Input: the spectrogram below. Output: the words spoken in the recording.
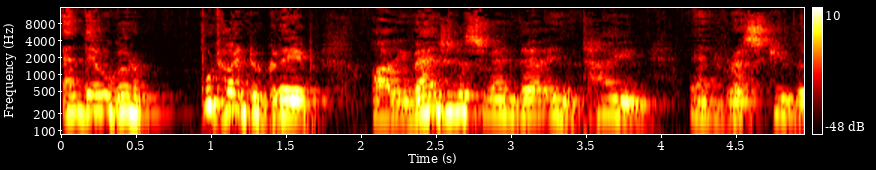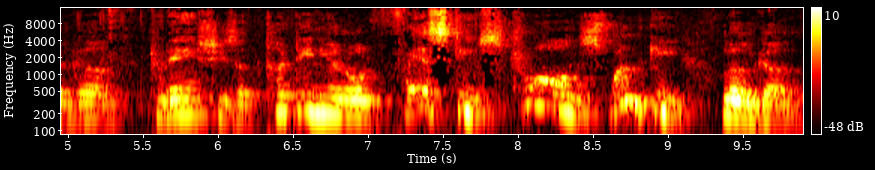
And they were going to put her into grave. Our evangelist went there in time and rescued the girl. Today she's a 13 year old, feisty, strong, spunky little girl.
